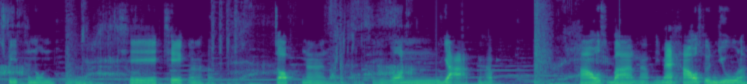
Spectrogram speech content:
street ถนน เค้กเค้กแล้วนะครับ job งาน โอเค want อยากนะครับ house บ้านนะครับเห็นไหม house เป็น u นะ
